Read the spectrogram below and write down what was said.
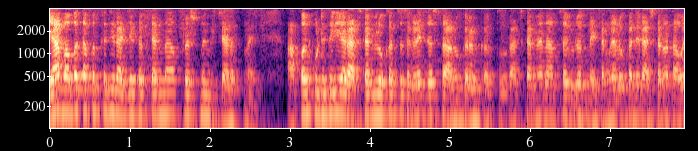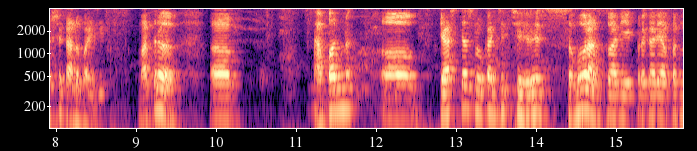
याबाबत आपण कधी राज्यकर्त्यांना प्रश्न विचारत नाही. आपण कुठेतरी या राजकारणी लोकांचं सगळ्यात जास्त अनुकरण करतो. राजकारण्यांना आमचा विरोध नाही. चांगल्या लोकांनी राजकारणात आवश्यक आलं पाहिजे. मात्र आपण त्याच त्याच लोकांचे चेहरे समोर आणतो आणि एक प्रकारे आपण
